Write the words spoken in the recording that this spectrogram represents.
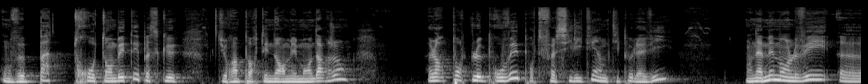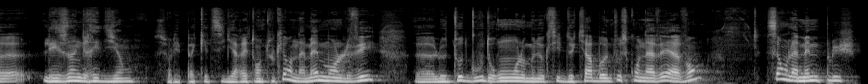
on veut pas trop t'embêter parce que tu rapportes énormément d'argent. Alors pour te le prouver, pour te faciliter un petit peu la vie, on a même enlevé euh, les ingrédients sur les paquets de cigarettes. En tout cas, on a même enlevé euh, le taux de goudron, le monoxyde de carbone, tout ce qu'on avait avant. Ça, on l'a même plus.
